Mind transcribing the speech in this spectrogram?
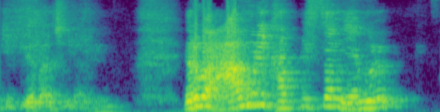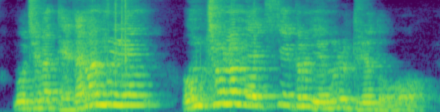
기쁘게 받으신다는 거예요. 여러분 아무리 값비싼 예물 뭐 제가 대단한 물량 엄청난 액수의 그런 예물을 드려도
